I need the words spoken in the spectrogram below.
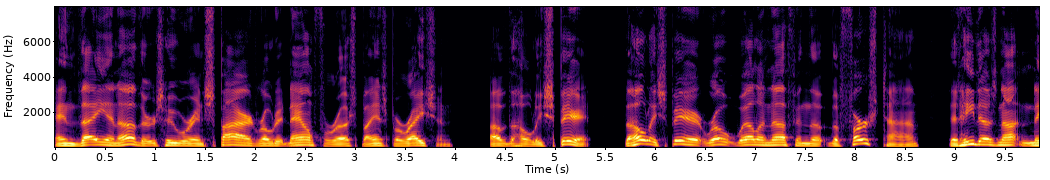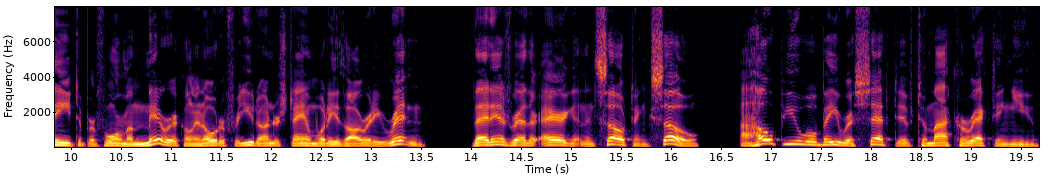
and they and others who were inspired wrote it down for us by inspiration of the Holy Spirit. The Holy Spirit wrote well enough in the, the first time that he does not need to perform a miracle in order for you to understand what he has already written. That is rather arrogant and insulting. So, I hope you will be receptive to my correcting you.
